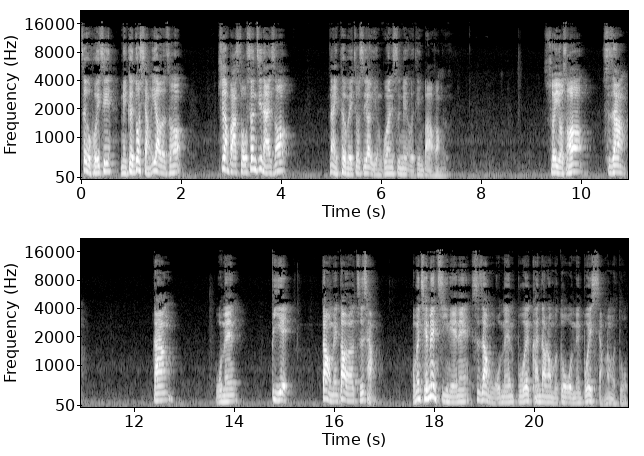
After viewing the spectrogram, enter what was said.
这个回切每个人都想要的时候，就想把手伸进来的时候，那你特别就是要眼观四面，耳听八方了。所以有时候事实上，当我们毕业，当我们到了职场，我们前面几年呢，是让我们不会看到那么多，我们不会想那么多。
